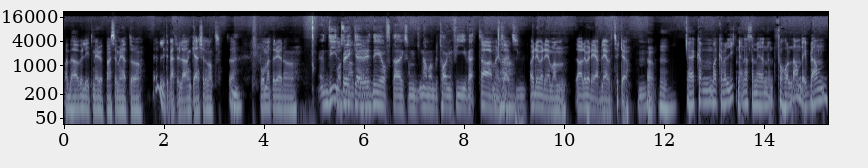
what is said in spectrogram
man behöver lite mer uppmärksamhet och lite bättre lön kanske eller något. Så Får man inte det då, En dealbreaker, det är ofta liksom när man blir tagen för givet. ja men exakt. Och det var det man, ja det var det jag blev tyckte jag. Ja. Jag kan, man kan väl likna det nästan med ett förhållande. Ibland,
